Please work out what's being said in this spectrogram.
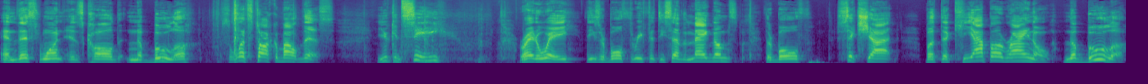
And this one is called Nebula. So let's talk about this. You can see right away, these are both 357 Magnums. They're both six shot, but the Chiappa Rhino Nebula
